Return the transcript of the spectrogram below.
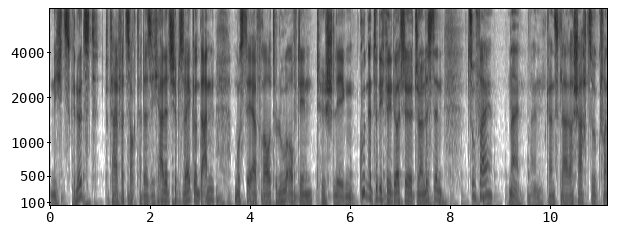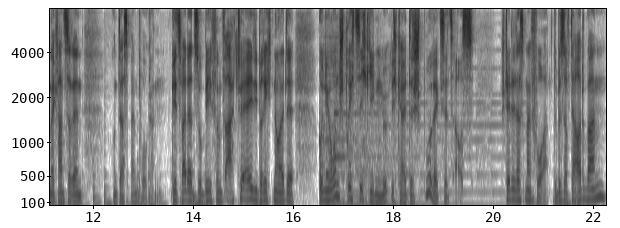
nichts genützt, total verzockt hat er sich, alle Chips weg und dann musste er Frau Toulouse auf den Tisch legen. Gut natürlich für die deutsche Journalistin. Zufall? Nein, ein ganz klarer Schachzug von der Kanzlerin und das beim Pokern. Geht's weiter zu B5 aktuell, die berichten heute, Union spricht sich gegen Möglichkeit des Spurwechsels aus. Stell dir das mal vor. Du bist auf der Autobahn,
